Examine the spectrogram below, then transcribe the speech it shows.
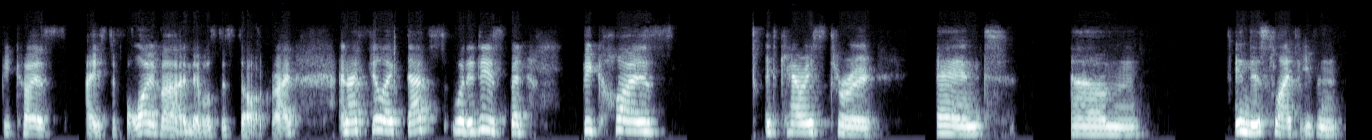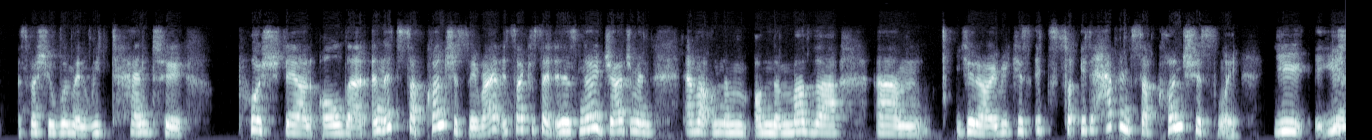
Because I used to fall over and there was this dog, right? And I feel like that's what it is. But because it carries through and um, in this life, even especially women, we tend to push down all that. And it's subconsciously right? It's like i said there's no judgment ever on the on the mother um you know because it's it happens subconsciously. You you yeah.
